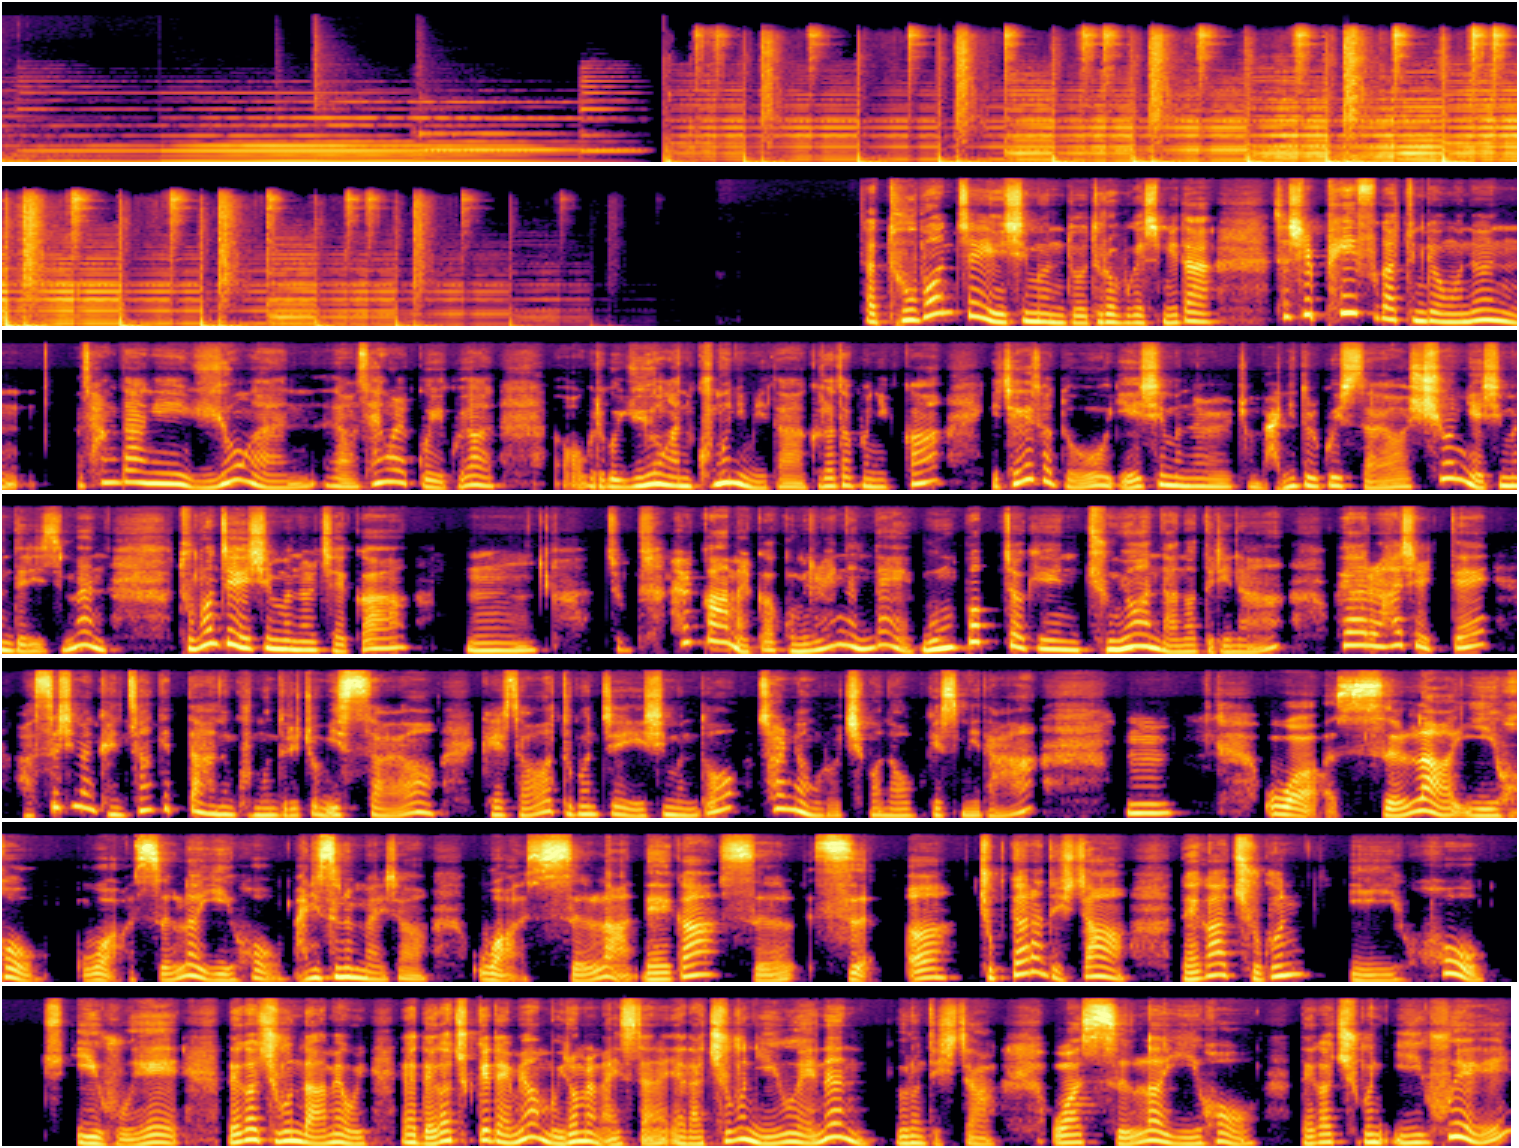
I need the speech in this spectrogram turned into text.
자 두 번째 예시문도 들어보겠습니다. 사실 페이프 같은 경우는 상당히 유용한 어 생활구이고요. 어 그리고 유용한 구문입니다. 그러다 보니까 이 책에서도 예시문을 좀 많이 들고 있어요. 쉬운 예시문들이지만 두 번째 예시문을 제가 음 좀 할까 말까 고민을 했는데 문법적인 중요한 단어들이나 회화를 하실 때' 아 쓰시면 괜찮겠다.' 하는 구문들이 좀 있어요. 그래서 두 번째 예시문도 설명으로 집어넣어 보겠습니다. 음 我死了以后我死了以后 많이 쓰는 말이죠. 我死了 내가死死어 죽다란 뜻이죠. 내가 죽은 이후 주 이후에 내가 죽은 다음에 우리 "야 내가 죽게 되면" 뭐 이런 말 많이 쓰잖아요. "야 나 죽은 이후에는" 요런 뜻이죠. 我死了以后 내가 죽은 이후에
